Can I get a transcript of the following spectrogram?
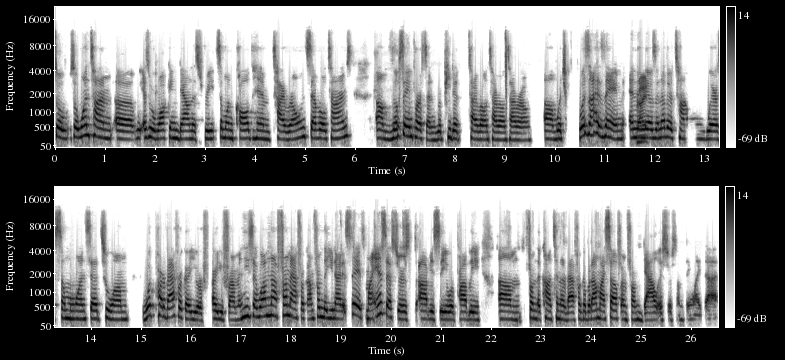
So, so one time, uh, we, as we were walking down the street, someone called him Tyrone several times. Um, the same person repeated Tyrone, Tyrone, Tyrone, um, which was not his name. And then Right. there was another time where someone said to him, "What part of Africa are you are you from?" And he said, "Well, I'm not from Africa. I'm from the United States. My ancestors obviously were probably um, from the continent of Africa, but I myself am from Dallas or something like that."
